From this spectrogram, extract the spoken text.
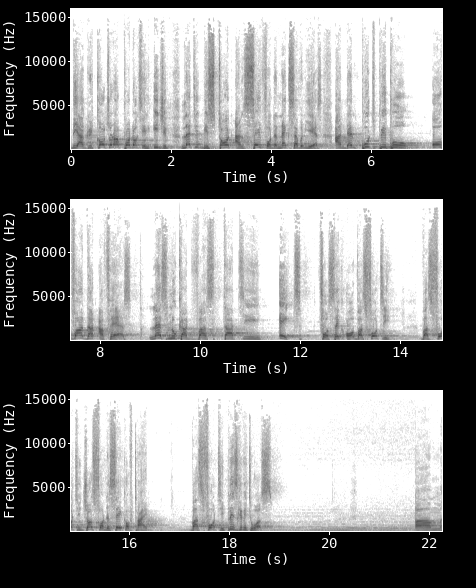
the agricultural products in Egypt let it be stored and saved for the next seven years and then put people over that affairs. Let's look at verse 38 for sake of verse 40 verse 40 just for the sake of time. Verse 40 please give it to us um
